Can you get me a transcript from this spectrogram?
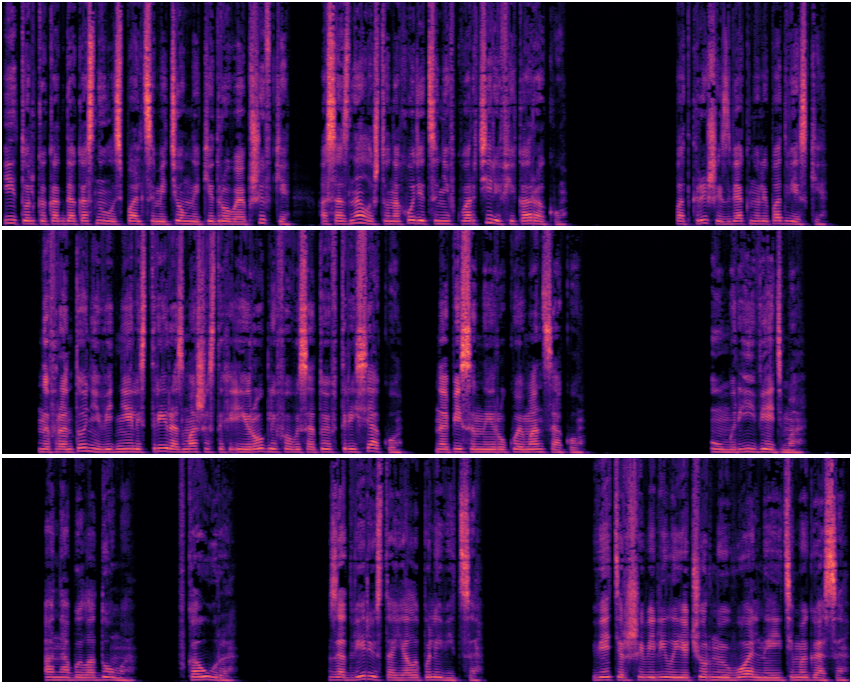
и только когда коснулась пальцами темной кедровой обшивки, осознала, что находится не в квартире Фикараку. Под крышей звякнули подвески — на фронтоне виднелись три размашистых иероглифа высотой в три сяку, написанные рукой Мансаку. «Умри, ведьма». Она была дома, в Каура. За дверью стояла полевица. Ветер шевелил ее черную вуаль на итимагаса.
